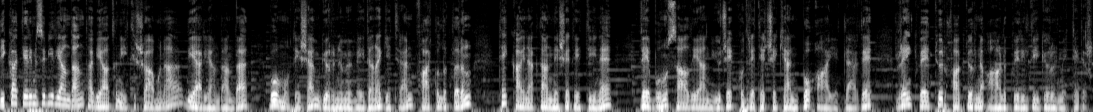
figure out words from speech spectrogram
Dikkatlerimizi bir yandan tabiatın ihtişamına, diğer yandan da bu muhteşem görünümü meydana getiren farklılıkların tek kaynaktan neşet ettiğine ve bunu sağlayan yüce kudrete çeken bu ayetlerde renk ve tür faktörüne ağırlık verildiği görülmektedir.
